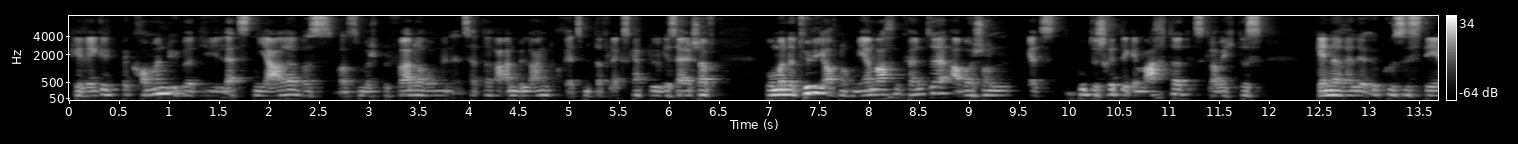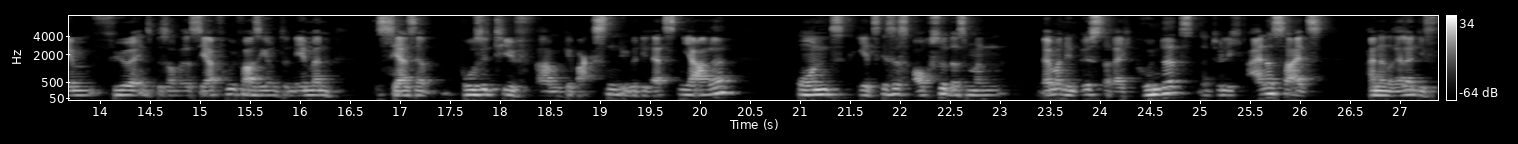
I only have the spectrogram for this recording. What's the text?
geregelt bekommen über die letzten Jahre, was, was zum Beispiel Förderungen etc. anbelangt, auch jetzt mit der Flex Capital Gesellschaft, wo man natürlich auch noch mehr machen könnte, aber schon jetzt gute Schritte gemacht hat, ist, glaube ich, das generelle Ökosystem für insbesondere sehr frühphasige Unternehmen sehr, sehr positiv ähm, gewachsen über die letzten Jahre. Und jetzt ist es auch so, dass man wenn man in Österreich gründet, natürlich einerseits einen relativ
